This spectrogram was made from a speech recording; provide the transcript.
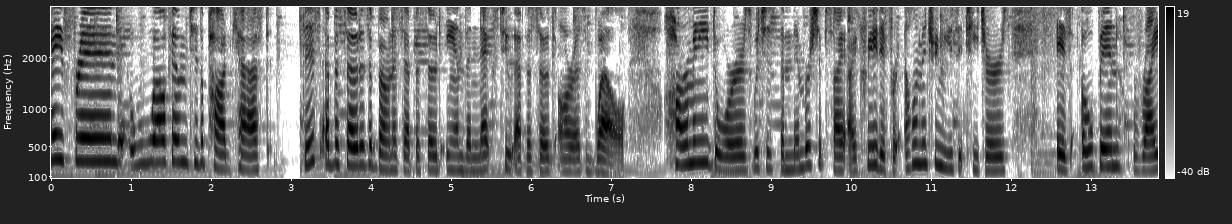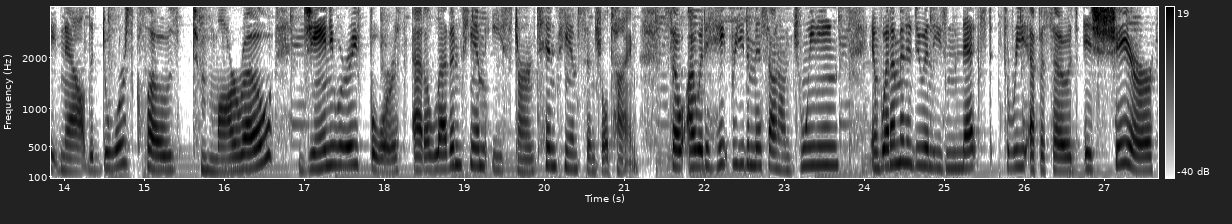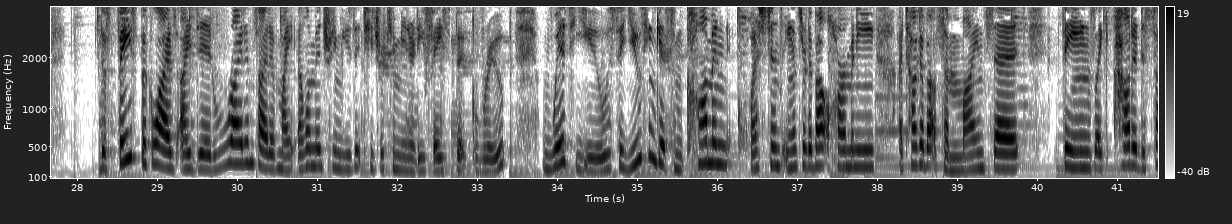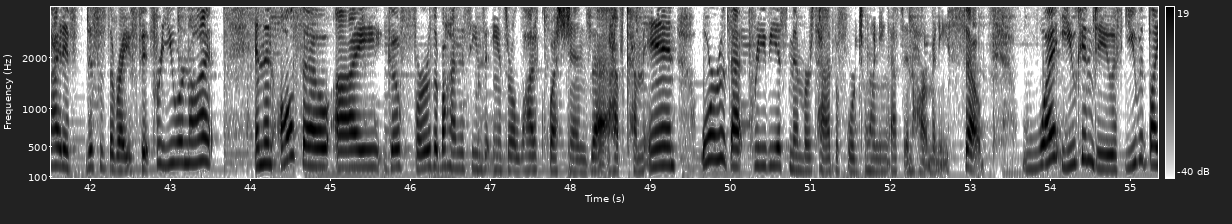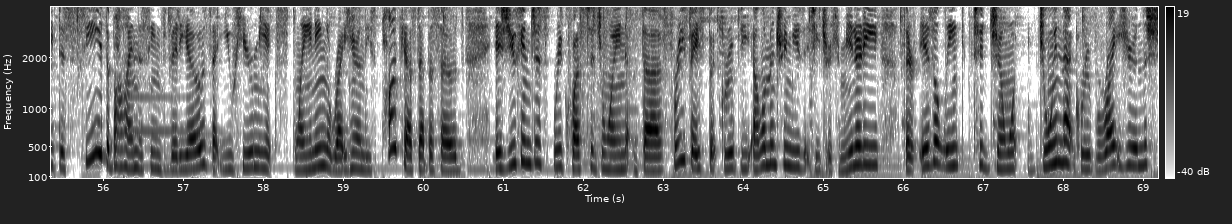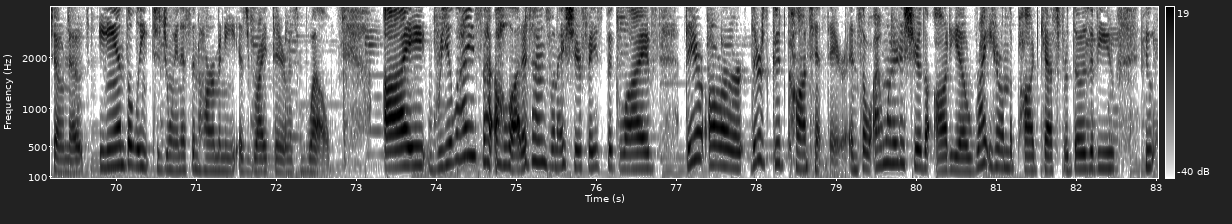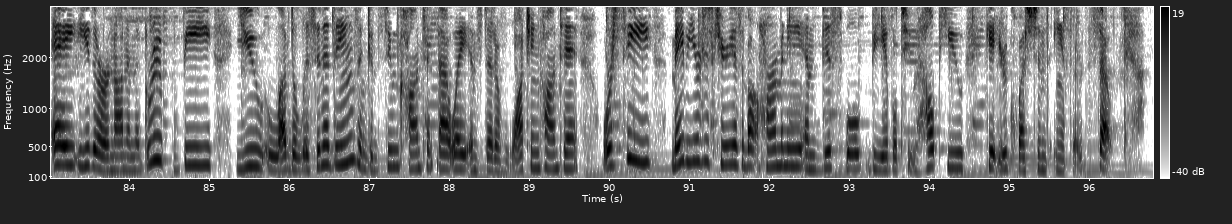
Hey, friend, welcome to the podcast. This episode is a bonus episode, and the next two episodes are as well. Harmony Doors, which is the membership site I created for elementary music teachers, is open right now. The doors close tomorrow, January 4th at 11 p.m. Eastern, 10 p.m. Central Time. So I would hate for you to miss out on joining. And what I'm going to do in these next three episodes is share the Facebook Lives I did right inside of my elementary music teacher community Facebook group with you so you can get some common questions answered about harmony. I talk about some mindset things like how to decide if this is the right fit for you or not. And then also, I go further behind the scenes and answer a lot of questions that have come in or that previous members had before joining us in Harmony. So, what you can do if you would like to see the behind the scenes videos that you hear me explaining right here in these podcast episodes is you can just request to join the free Facebook group, the Elementary Music Teacher Community. There is a link to join join that group right here in the show notes and the link to join us in Harmony is right there as well. I realize that a lot of times when I share Facebook lives, there are there's good content there. And so I wanted to share the audio right here on the podcast for those of you who A either are not in the group, B you love to listen to things and consume content that way instead of watching content, or C maybe you're just curious about harmony and this will be able to help you get your questions answered. So,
